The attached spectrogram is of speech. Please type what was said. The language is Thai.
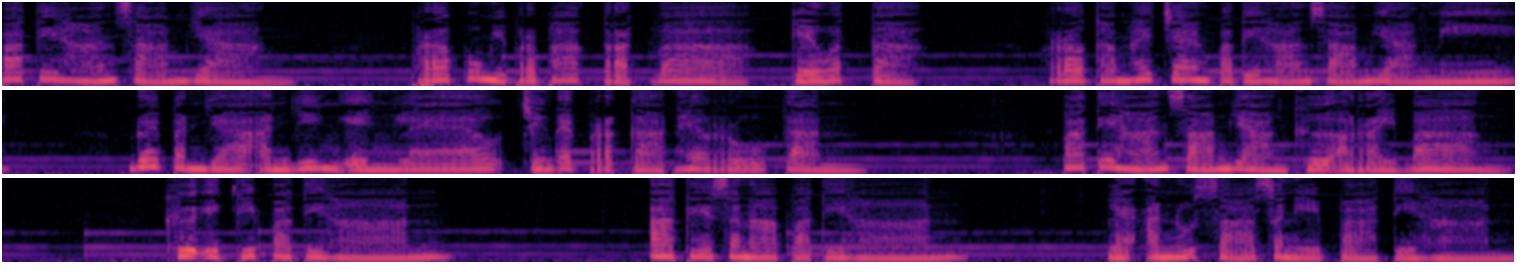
ปาฏิหาริย์สามอย่าง พระผู้มีพระภาคตรัสว่า เกวัตตะ เราทำให้แจ้งปาฏิหาริย์สามอย่างนี้ ด้วยปัญญาอันยิ่งเองแล้วจึงได้ประกาศให้รู้กันปาฏิหาริย์สามอย่างคืออะไรบ้าง คืออิทธิปาฏิหาริย์อาเทศนาปาฏิหาริย์และอนุสาสนีปาฏิหาริย์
